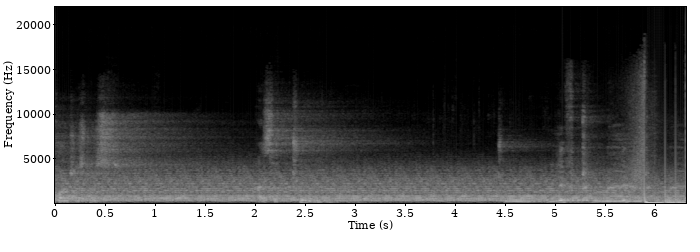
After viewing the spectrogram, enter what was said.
consciousness as a tool to lift man.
